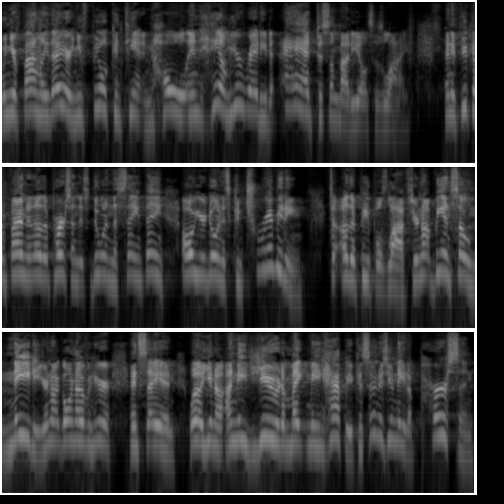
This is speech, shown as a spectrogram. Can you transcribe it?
when you're finally there and you feel content and whole in Him, you're ready to add to somebody else's life. And if you can find another person that's doing the same thing, all you're doing is contributing to other people's lives. You're not being so needy. You're not going over here and saying, well, you know, I need you to make me happy. Because as soon as you need a person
